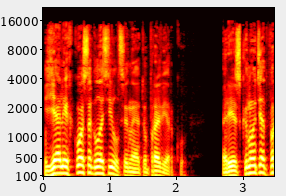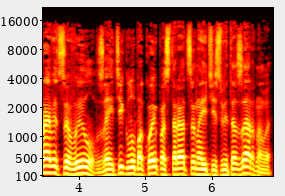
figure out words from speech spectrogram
Я легко согласился на эту проверку. Рискнуть отправиться в Ил, зайти глубоко и постараться найти Светозарного.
